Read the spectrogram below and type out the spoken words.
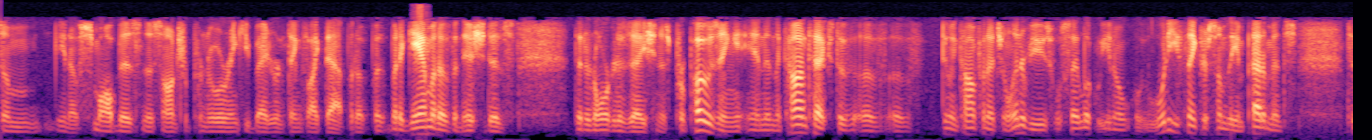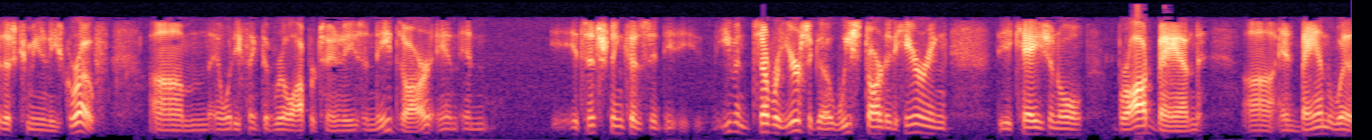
some you know small business entrepreneur incubator and things like that. But a, but but a gamut of initiatives that an organization is proposing, and in the context of, of, of doing confidential interviews, we'll say, look, you know, what do you think are some of the impediments to this community's growth, um, and what do you think the real opportunities and needs are? And and it's interesting because it, even several years ago, we started hearing the occasional broadband uh, and bandwidth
